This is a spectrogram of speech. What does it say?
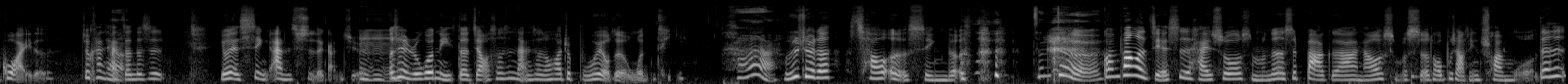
怪的，就看起来嗯真的是有点性暗示的感觉。嗯嗯嗯而且如果你的角色是男生的话，就不会有这种问题。哈，我就觉得超恶心的。真的，官方的解释还说什么那是 bug 啊，然后什么舌头不小心穿模，但是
